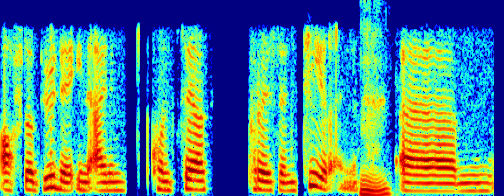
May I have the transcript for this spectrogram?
auf der Bühne in einem Konzert präsentieren. Mhm. Ähm,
